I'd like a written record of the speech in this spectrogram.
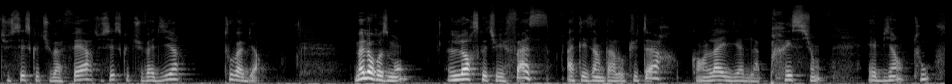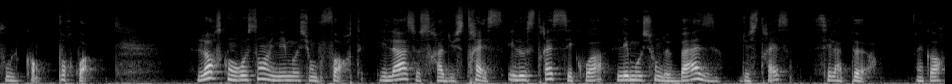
Tu sais ce que tu vas faire, tu sais ce que tu vas dire, tout va bien. Malheureusement, lorsque tu es face à tes interlocuteurs, quand là il y a de la pression, eh bien tout fout le camp. Pourquoi? Lorsqu'on ressent une émotion forte, et là ce sera du stress, et le stress c'est quoi? L'émotion de base du stress, c'est la peur. D'accord?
